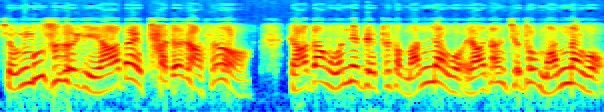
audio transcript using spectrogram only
정무수석이 야당에 찾아가서 야당 원내대표도 만나고 야당 저도 만나고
